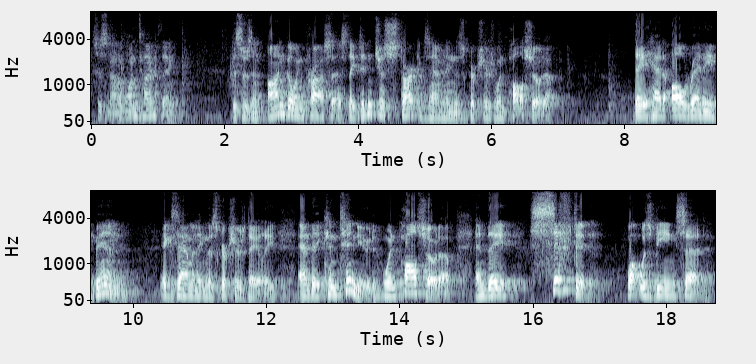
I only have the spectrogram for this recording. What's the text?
This is not a one-time thing. This was an ongoing process. They didn't just start examining the scriptures when Paul showed up. They had already been examining the scriptures daily, and they continued when Paul showed up, and they sifted what was being said.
